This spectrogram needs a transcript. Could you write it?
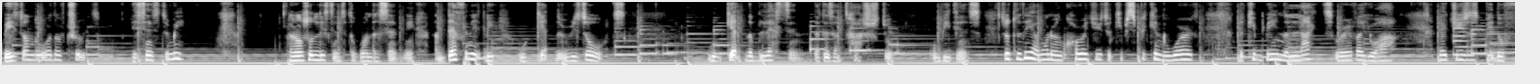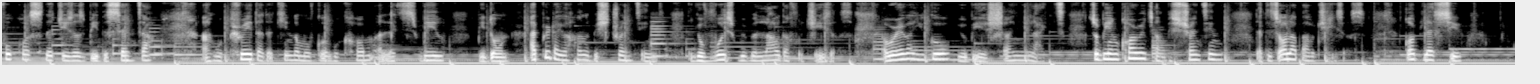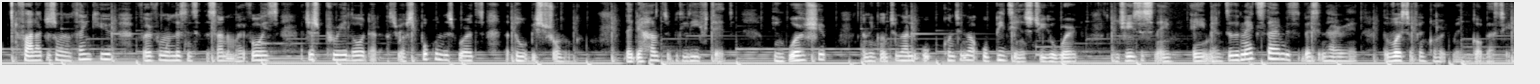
based on the word of truth, listens to me. And also listens to the one that sent me, and definitely will get the results, will get the blessing that is attached to obedience. So today I want to encourage you to keep speaking the word, to keep being the light wherever you are. Let Jesus be the focus, let Jesus be the center. And we pray that the kingdom of God will come and let His will be done. I pray that your hand will be strengthened, that your voice will be louder for Jesus. And wherever you go, you'll be a shining light. So be encouraged and be strengthened that it's all about Jesus. God bless you. Father, I just want to thank you for everyone listening to the sound of my voice. I just pray, Lord, that as we have spoken these words, that they will be strong, that their hands will be lifted in worship and in continual, continual obedience to your word. In Jesus' name, amen. Till the next time, this is Blessing Harriet, the voice of encouragement. God bless you.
